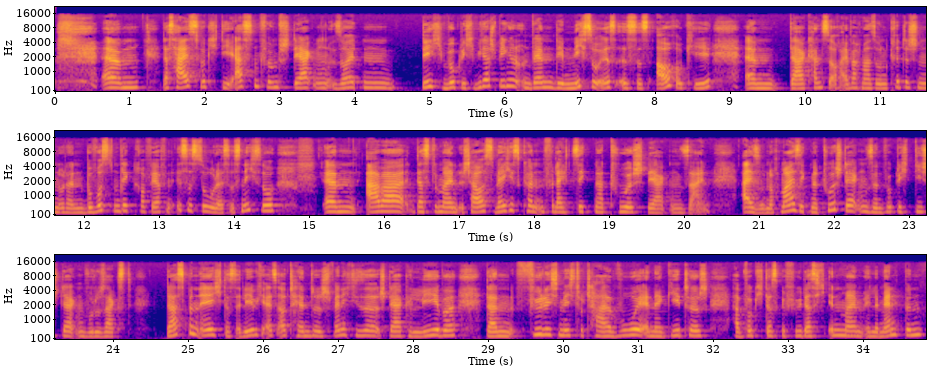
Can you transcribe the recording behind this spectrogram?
ähm, das heißt wirklich, die ersten fünf Stärken sollten dich wirklich widerspiegeln und wenn dem nicht so ist, ist es auch okay. Ähm, da kannst du auch einfach mal so einen kritischen oder einen bewussten Blick drauf werfen, ist es so oder ist es nicht so. Ähm, aber dass du mal schaust, welches könnten vielleicht Signaturstärken sein. Also nochmal, Signaturstärken sind wirklich die Stärken, wo du sagst, das bin ich, das erlebe ich als authentisch. Wenn ich diese Stärke lebe, dann fühle ich mich total wohl, energetisch, habe wirklich das Gefühl, dass ich in meinem Element bin.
